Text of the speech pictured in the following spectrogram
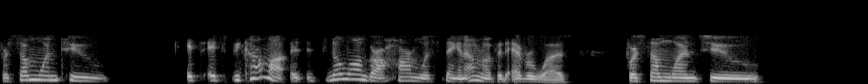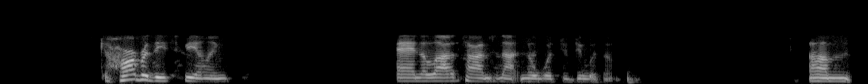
for someone to, it's, it's become a, it's no longer a harmless thing, and I don't know if it ever was, for someone to harbor these feelings and a lot of times not know what to do with them. Um,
